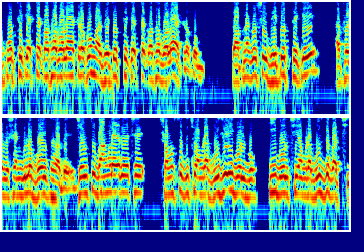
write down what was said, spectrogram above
ওপর থেকে একটা কথা বলা একরকম আর ভেতর থেকে একটা কথা বলা একরকম। তো আপনাকেও সেই ভেতর থেকে অ্যাফার্মেশনগুলো বলতে হবে। যেহেতু বাংলায় রয়েছে, সমস্ত কিছু আমরা বুঝেই বলব। কি বলছি আমরা বুঝতে পারছি।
